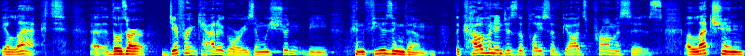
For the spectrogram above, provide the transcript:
elect. Uh, those are different categories, and we shouldn't be confusing them. The covenant is the place of God's promises. Election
